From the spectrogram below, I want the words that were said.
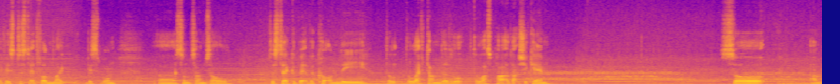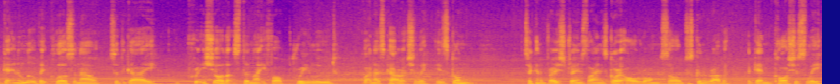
if it's just a fun like this one uh, sometimes I'll just take a bit of a cut on the the, the left hander the, the last part of that chicane so I'm getting a little bit closer now to the guy pretty sure that's the 94 Prelude. Quite a nice car actually. He's gone, taking a very strange line. He's got it all wrong, so I'm just going to rather, again, cautiously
